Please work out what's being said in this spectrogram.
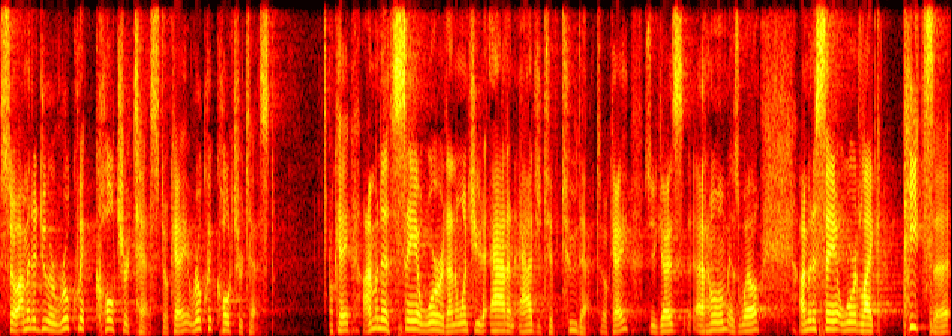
so I'm going to do a real quick culture test, okay? A real quick culture test. Okay, I'm going to say a word. I don't want you to add an adjective to that, okay? So, you guys at home as well. I'm going to say a word like pizza,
